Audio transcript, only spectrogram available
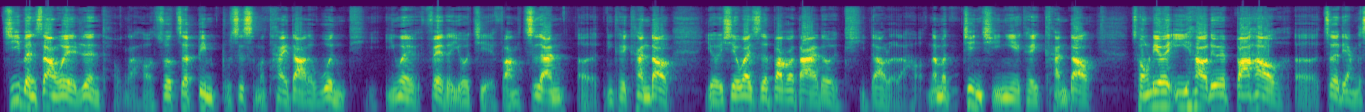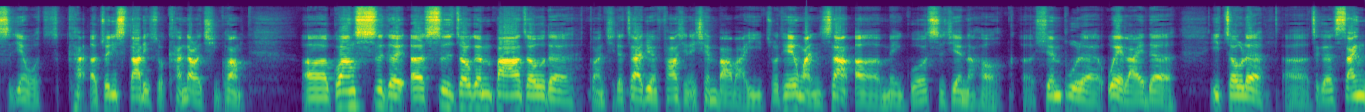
基本上我也认同了哈，说这并不是什么太大的问题，因为 Fed 有解方，自然呃，你可以看到有一些外资的报告，大家都有提到了了哈。那么近期你也可以看到，从六月一号、六月八号呃这两个时间，我看呃最近 study 所看到的情况。呃，光四个呃四周跟八周的短期的债券发行了一千八百亿。昨天晚上，呃，美国时间然后呃宣布了未来的一周的呃这个三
